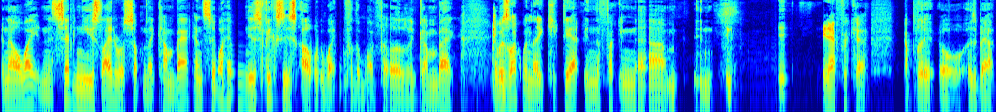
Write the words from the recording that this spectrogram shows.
And they were waiting, and seven years later or something, they come back and said, "What happened is fix this." Oh, we're waiting for the white fella to come back. It was like when they kicked out in the fucking um in in in Africa a couple of or it was about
